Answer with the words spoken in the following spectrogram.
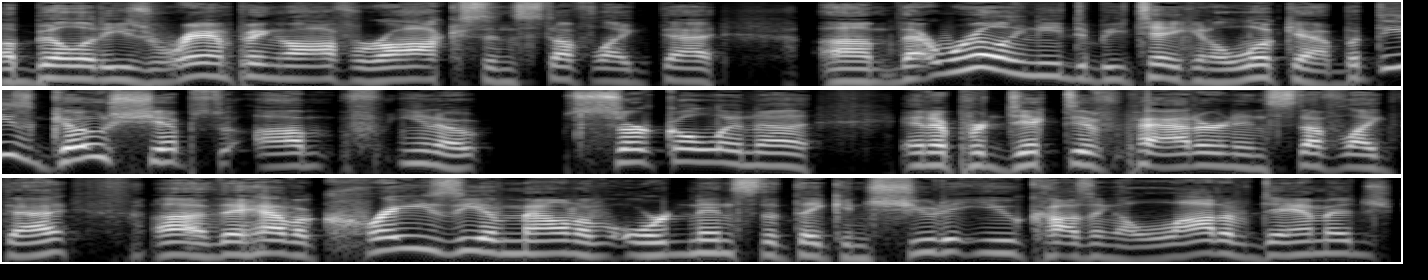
abilities, ramping off rocks and stuff like that, um, that really need to be taken a look at. But these ghost ships, um, you know, circle in a in a predictive pattern and stuff like that. Uh, they have a crazy amount of ordnance that they can shoot at you, causing a lot of damage.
